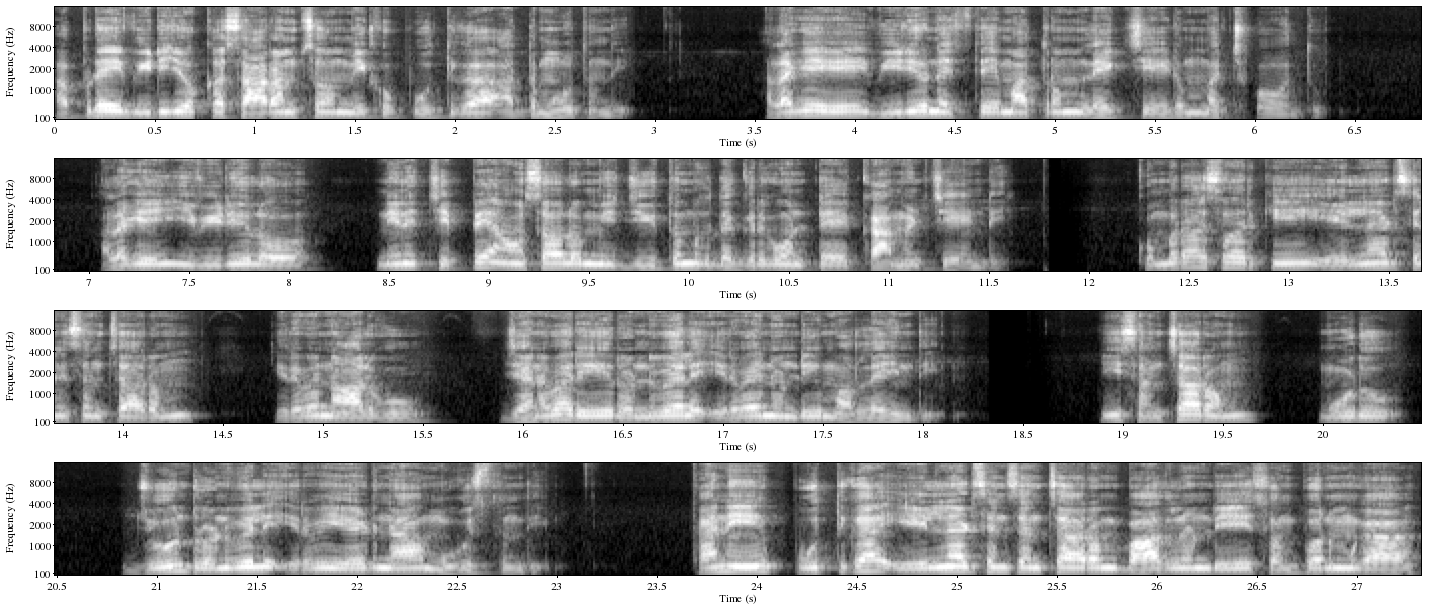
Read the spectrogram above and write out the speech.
అప్పుడే వీడియో యొక్క సారాంశం మీకు పూర్తిగా అర్థమవుతుంది. అలాగే వీడియో నచ్చితే మాత్రం లైక్ చేయడం మర్చిపోవద్దు. అలాగే ఈ వీడియోలో నేను చెప్పే అంశాలు మీ జీవితంకు దగ్గరగా ఉంటే కామెంట్ చేయండి. కుంభరాశి వారికి ఏలినాటి శని సంచారం ఇరవై నాలుగు జనవరి రెండు వేల ఇరవై నుండి మొదలైంది. ఈ సంచారం మూడు జూన్ రెండు వేల ఇరవై ఏడున ముగుస్తుంది. కానీ పూర్తిగా ఏలినాటి శని సంచారం బాధ నుండి సంపూర్ణంగా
